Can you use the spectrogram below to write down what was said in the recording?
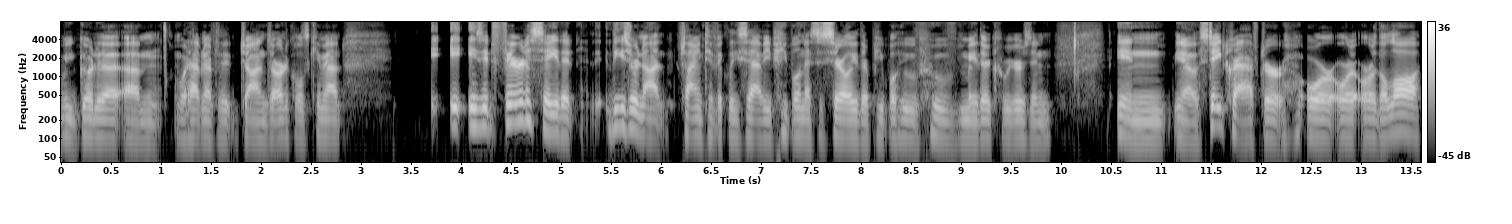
we go to um, what happened after John's articles came out. Is it fair to say that these are not scientifically savvy people necessarily? They're people who've who've made their careers in in you know statecraft or or or, or the law.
